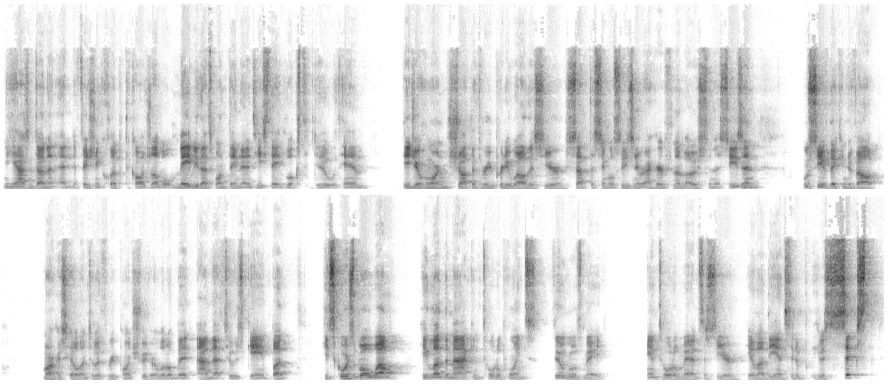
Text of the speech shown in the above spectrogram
he hasn't done an efficient clip at the college level. Maybe that's one thing that NC State looks to do with him. DJ Horne shot the three pretty well this year, set the single season record for the most in the season. We'll see if they can develop Marcus Hill into a three point shooter a little bit, add that to his game. But he scores the ball well. He led the MAC in total points, field goals made, and total minutes this year. He led the NCAA. He was sixth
